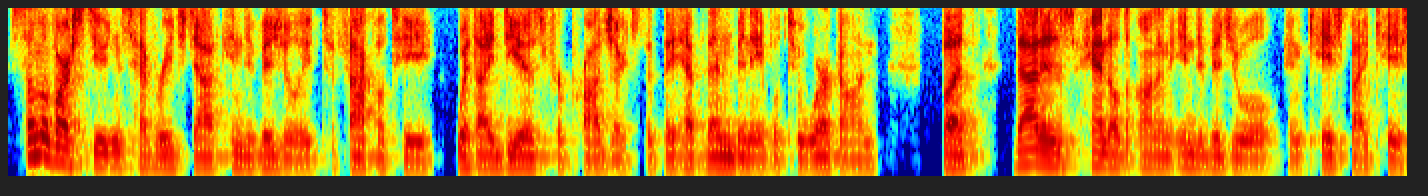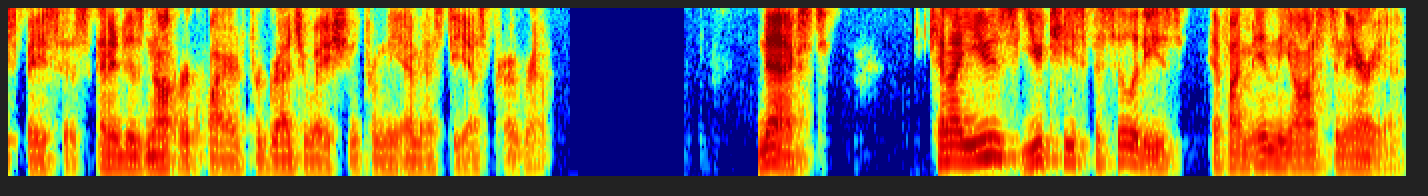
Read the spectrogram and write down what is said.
Some of our students have reached out individually to faculty with ideas for projects that they have then been able to work on, but that is handled on an individual and case-by-case -case basis, and it is not required for graduation from the MSDS program. Next, can I use UT's facilities if I'm in the Austin area?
